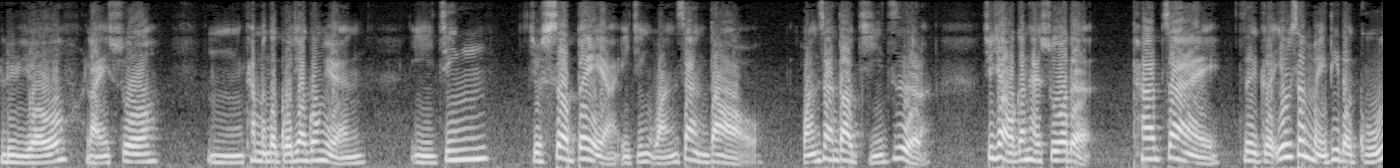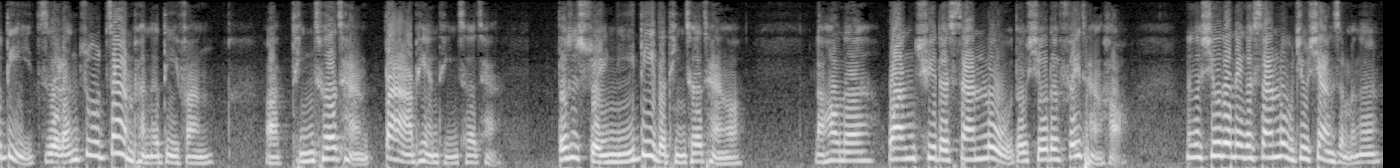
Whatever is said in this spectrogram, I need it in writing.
旅游来说，嗯，他们的国家公园已经就设备啊，已经完善到。完善到极致了，就像我刚才说的，它在这个优胜美地的谷底，只能住帐篷的地方，啊，停车场大片停车场，都是水泥地的停车场哦。然后呢，弯曲的山路都修得非常好。那个修的那个山路就像什么呢？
